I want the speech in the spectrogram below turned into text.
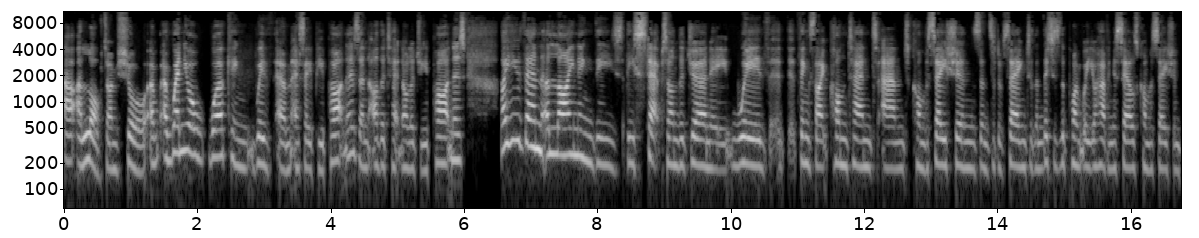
a lot, I'm sure. And, when you're working with um, SAP partners and other technology partners, are you then aligning these these steps on the journey with uh, things like content and conversations and sort of saying to them, this is the point where you're having a sales conversation.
